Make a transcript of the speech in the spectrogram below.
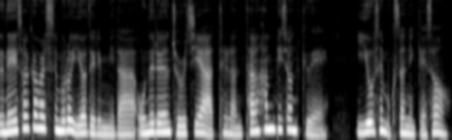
은혜의 설교 말씀으로 이어드립니다. 오늘은 졸지아 아틀란타 한비전 교회 이호셉 목사님께서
